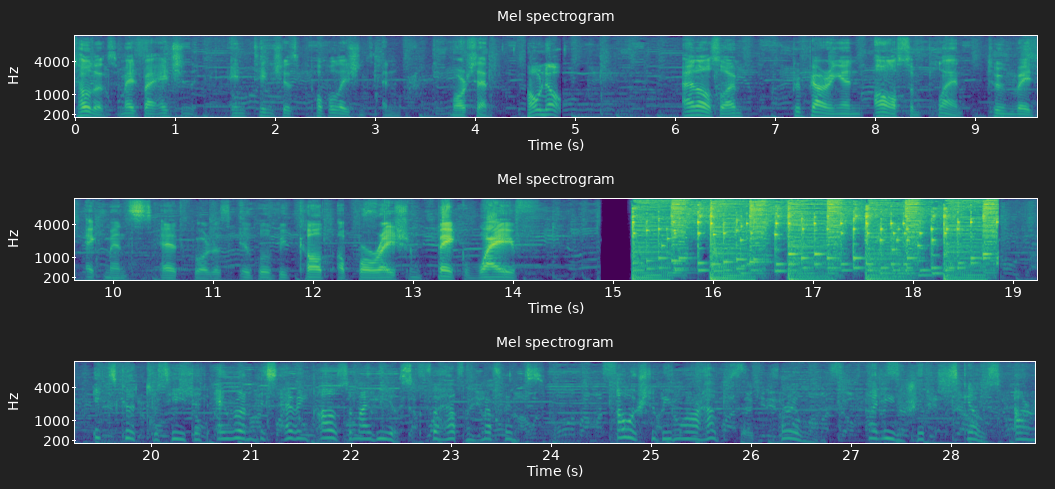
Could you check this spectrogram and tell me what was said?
totems made by ancient indigenous populations, and more sand. Oh no! And also, I'm preparing an awesome plan to invade Eggman's headquarters. It will be called Operation Big Wave. It's good to see that everyone is having awesome ideas for helping my friends. I wish to be more helpful for everyone. My leadership skills are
